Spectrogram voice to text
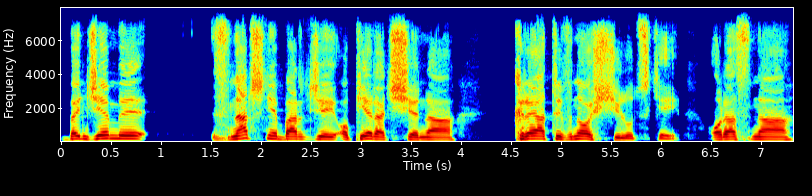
będziemy znacznie bardziej opierać się na kreatywności ludzkiej oraz na,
